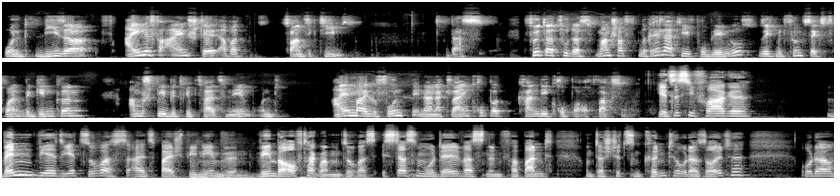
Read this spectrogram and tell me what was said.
Und dieser eine Verein stellt aber 20 Teams. Das führt dazu, dass Mannschaften relativ problemlos sich mit fünf, sechs Freunden beginnen können, am Spielbetrieb teilzunehmen. Und einmal gefunden in einer kleinen Gruppe kann die Gruppe auch wachsen. Jetzt ist die Frage, wenn wir jetzt sowas als Beispiel nehmen würden, wen beauftragt man mit sowas? Ist das ein Modell, was einen Verband unterstützen könnte oder sollte? Oder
